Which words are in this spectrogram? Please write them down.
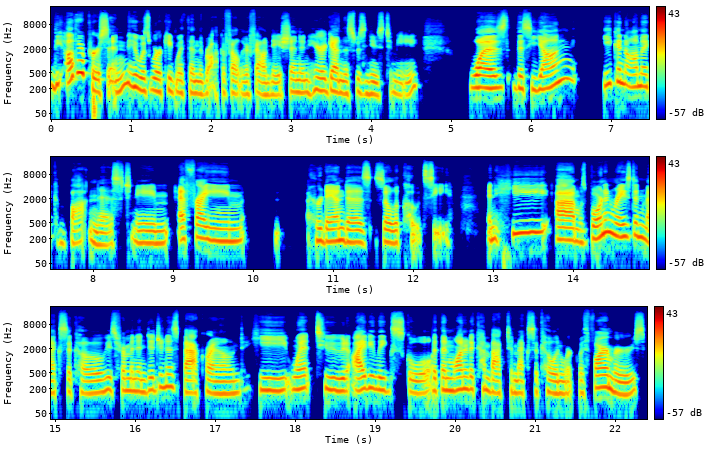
the other person who was working within the Rockefeller Foundation, and here again, this was news to me, was this young economic botanist named Ephraim Hernandez Xolocotzi. And he um, was born and raised in Mexico. He's from an indigenous background. He went to an Ivy League school, but then wanted to come back to Mexico and work with farmers.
